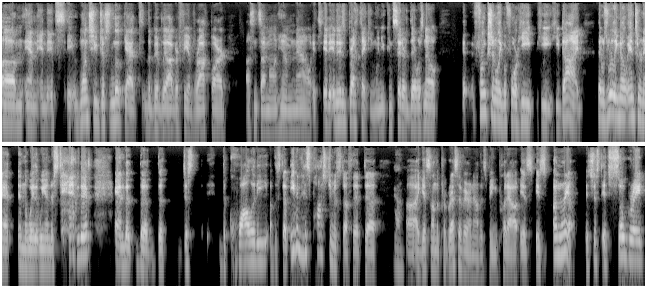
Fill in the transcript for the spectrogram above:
um, and and it's it, once you just look at the bibliography of Rothbard, uh, since I'm on him now, it's it, it is breathtaking when you consider there was no functionally before he he he died there was really no internet in the way that we understand it and the the the just the quality of the stuff, even his posthumous stuff that uh, yeah. uh, I guess on the progressive era now that's being put out is is unreal. It's just it's so great,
